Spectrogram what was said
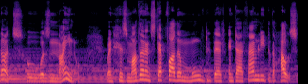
Lutz, who was nine when his mother and stepfather moved their entire family to the house,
